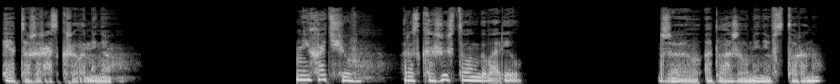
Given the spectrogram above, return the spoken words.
Я тоже раскрыла меню. Не хочу. Расскажи, что он говорил. Джоэл отложил меня в сторону.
